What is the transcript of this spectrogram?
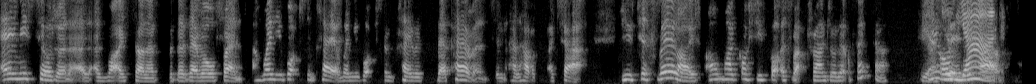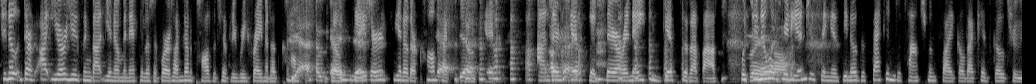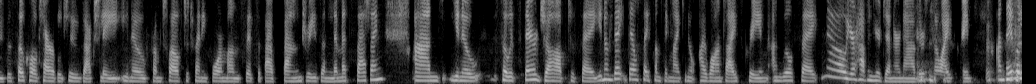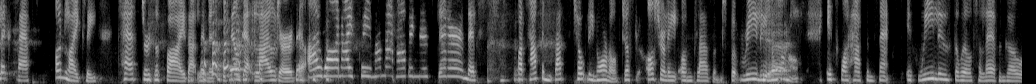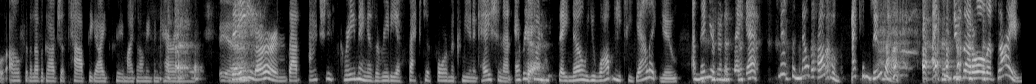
Amy's children and, and my son, are, they're, they're all friends. And when you watch them play, and when you watch them play with their parents and, and have a, a chat, you just realise, oh my gosh, you've got us wrapped around your little finger. yeah. You Oh, really yeah. have. Do you know there uh, you're using that you know manipulative word i'm going to positively reframe it as complex Yeah, okay. negotiators you know they're complex yeah. negotiators and they're Okay. gifted. They are innately gifted at that. But you know what's really interesting is, you know, the second attachment cycle that kids go through, the so-called terrible twos, actually, you know, from 12 to 24 months, it's about boundaries and limit setting. And, you know, so it's their job to say, you know, they, they'll say something like, you know, I want ice cream. And we'll say, no, you're having your dinner now. There's no ice cream. And they will accept unlikely test or defy that limit. They'll get louder. They'll, I want ice cream. I'm not having this dinner. And they'll, what's happened, that's totally normal, just utterly unpleasant, but really Yeah. normal. It's what happens next. If we lose the will to live and go, oh, for the love of God, just have the ice cream. I don't even care anymore. yeah. They learn that actually screaming is a really effective form of communication. And every time you say no, you want me to yell at you. And then you're going to say yes. Listen, no problem. I can do that. I can do that all the time.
